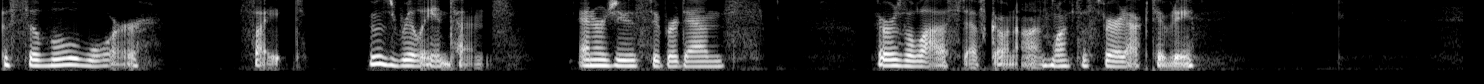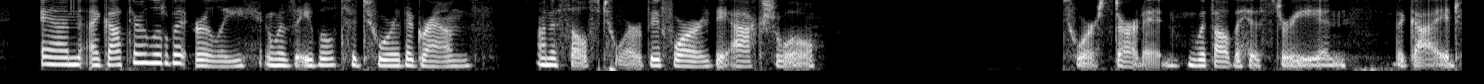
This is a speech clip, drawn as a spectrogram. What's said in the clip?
a Civil War site. It was really intense. Energy was super dense. There was a lot of stuff going on, lots of spirit activity. And I got there a little bit early and was able to tour the grounds on a self tour before the actual tour started with all the history and the guide.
